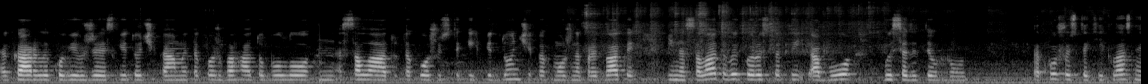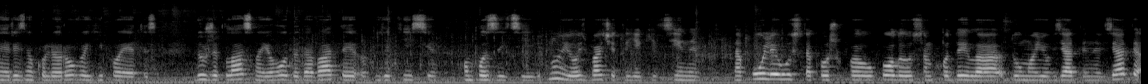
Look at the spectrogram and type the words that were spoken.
е, карликові вже з квіточками. Також багато було салату. Також ось в таких піддончиках можна придбати і на салат використати, або висадити в ґрунт. Також ось такий класний різнокольоровий гіпоетис. Дуже класно його додавати в якісь композиції. Ну і ось бачите, які ціни на коліус. Також по коліусам ходила, думаю, взяти не взяти.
